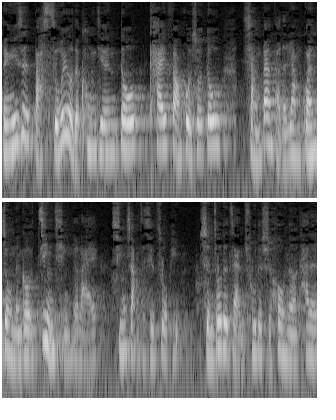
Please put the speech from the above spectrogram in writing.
等于是把所有的空间都开放，或者说都想办法的让观众能够尽情的来欣赏这些作品。沈周的展出的时候呢，他的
